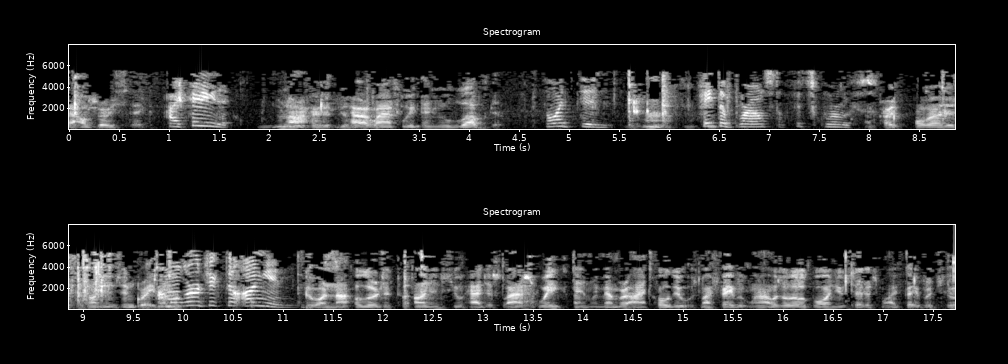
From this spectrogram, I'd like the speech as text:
Salisbury steak. I hate it. You not hate it. You had it last week and you loved it. No, I didn't. Mm-hmm. Hate the brown stuff. It's gross. Okay, all that is is onions and gravy. I'm allergic to onions. You are not allergic to onions. You had this last week, and remember, I told you it was my favorite when I was a little boy, and you said it's my favorite too.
